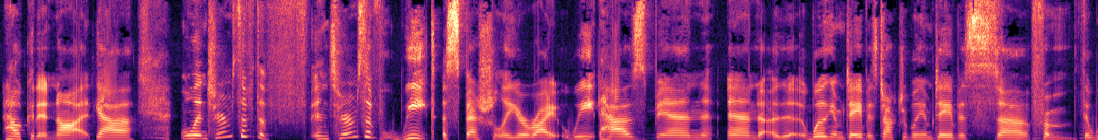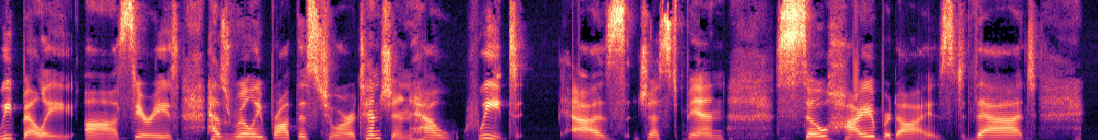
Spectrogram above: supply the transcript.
how could it not? Yeah. Well, in terms of the in terms of wheat, especially, you're right. Wheat has been, and uh, William Davis, Dr. William Davis uh, from the Wheat Belly uh, series, has really brought this to our attention. How wheat has just been so hybridized that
